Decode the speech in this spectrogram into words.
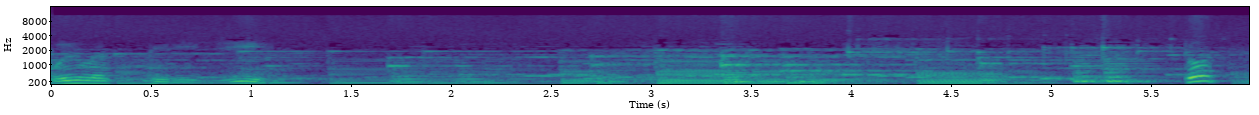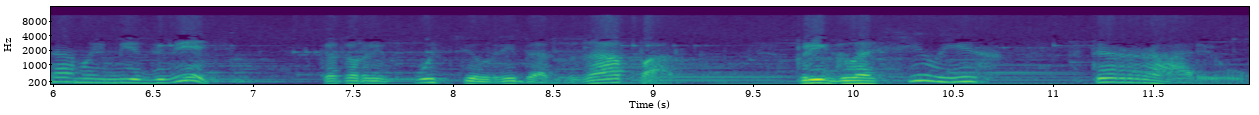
было впереди. Тот самый медведь, который впустил ребят в зоопарк, пригласил их в террариум.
